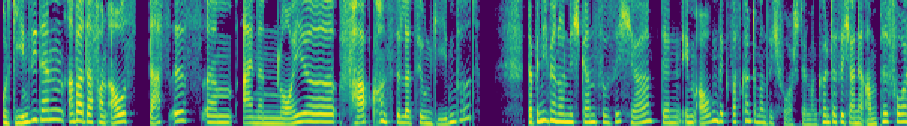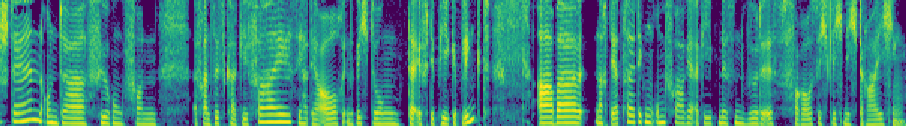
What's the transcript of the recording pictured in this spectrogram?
Und gehen Sie denn aber davon aus, dass es ähm, eine neue Farbkonstellation geben wird? Da bin ich mir noch nicht ganz so sicher, denn im Augenblick, was könnte man sich vorstellen? Man könnte sich eine Ampel vorstellen unter Führung von Franziska Giffey. Sie hat ja auch in Richtung der FDP geblinkt. Aber nach derzeitigen Umfrageergebnissen würde es voraussichtlich nicht reichen.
